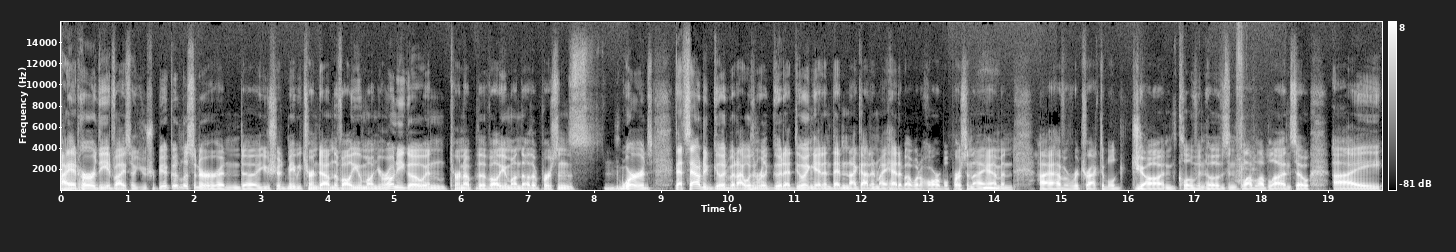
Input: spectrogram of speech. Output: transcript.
I had heard the advice of you should be a good listener and uh, you should maybe turn down the volume on your own ego and turn up the volume on the other person's Mm-hmm. words. That sounded good, but I wasn't really good at doing it. And then I got in my head about what a horrible person I am. Mm-hmm. And I have a retractable jaw and cloven hooves and blah, blah, blah. And so I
